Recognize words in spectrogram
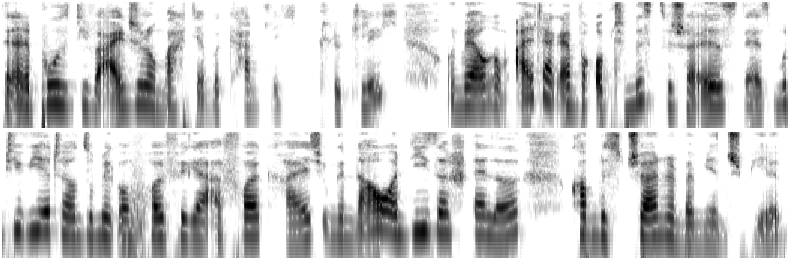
Denn eine positive Einstellung macht ja bekanntlich glücklich. Und wer auch im Alltag einfach optimistischer ist, der ist motivierter und somit auch häufiger erfolgreich. Und genau an dieser Stelle kommt das Journal bei mir ins Spiel.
